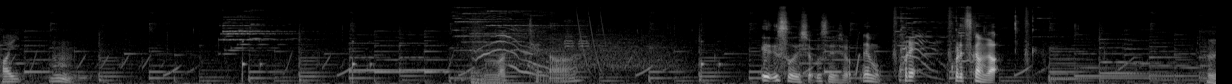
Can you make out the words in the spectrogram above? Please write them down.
はい。ううんえ嘘でしょ嘘でしょ。でもこれこれ掴んだ。ふい。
